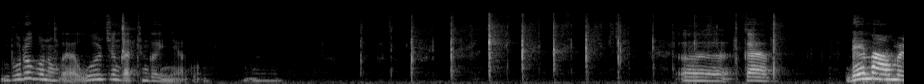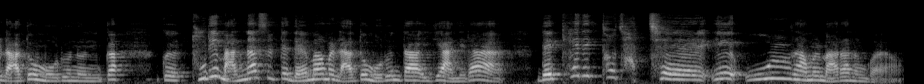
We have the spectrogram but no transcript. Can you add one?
물어보는 거야. 우울증 같은 거 있냐고. 음. 어, 그러니까 내 마음을 나도 모르는 그러니까 그 둘이 만났을 때 내 마음을 나도 모른다 이게 아니라 내 캐릭터 자체의 우울함을 말하는 거예요.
